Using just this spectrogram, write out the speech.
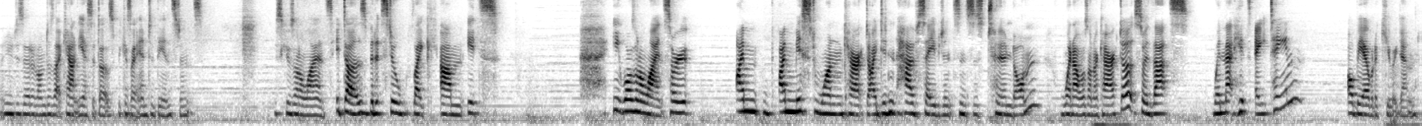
When you deserted on, does that count? Yes, it does because I entered the instance. Miscues on alliance. It does, but it's still like um, it's it was an alliance. So I'm I missed one character. I didn't have saved instances turned on when I was on a character, so that's when that hits 18, I'll be able to queue again.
